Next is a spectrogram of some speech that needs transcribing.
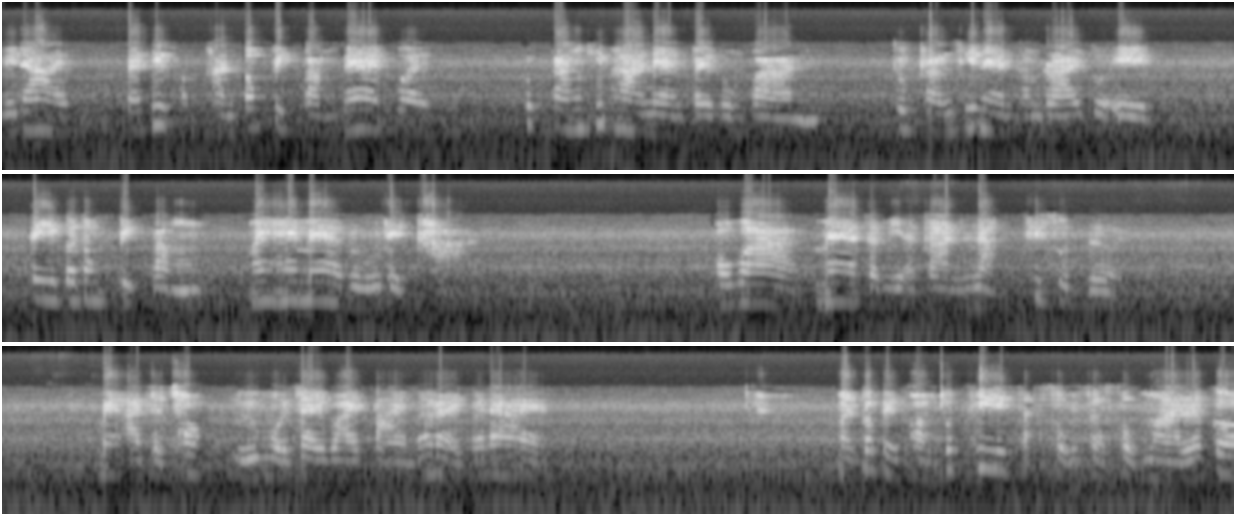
ไม่ได้ และที่สำคัญต้องปิดบังแม่ด้วย ทุกครั้งที่พาแนนไปโรงพยาบาลทุกครั้งที่แนนทำร้ายตัวเอง ตี้ก็ต้องปิดบังไม่ให้แม่รู้เด็ดขาด เพราะว่าแม่จะมีอาการหนักที่สุดเลย แม่อาจจะช็อกหรือหัวใจวายตายเมื่อไหร่ก็ได้ มันก็เป็นความทุกข์ที่สะสมสะสมมาแล้วก็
